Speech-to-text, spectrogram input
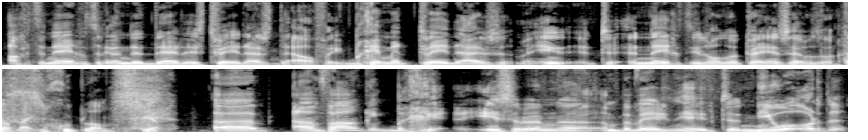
98 en de derde is 2011. Ik begin met 2000, 1972. Dat lijkt me een goed plan. Ja. Uh, aanvankelijk is er een, uh, een beweging die heet Nieuwe Orde.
